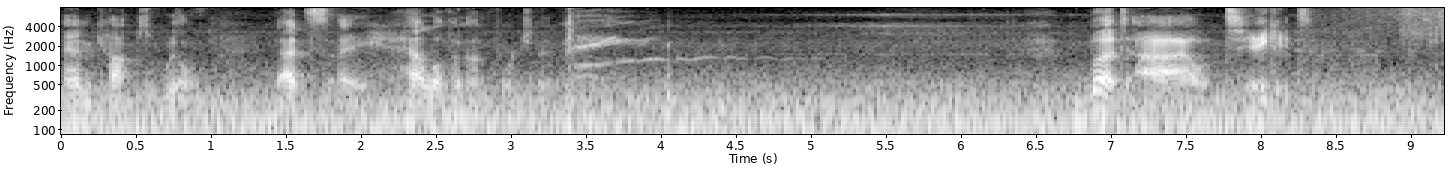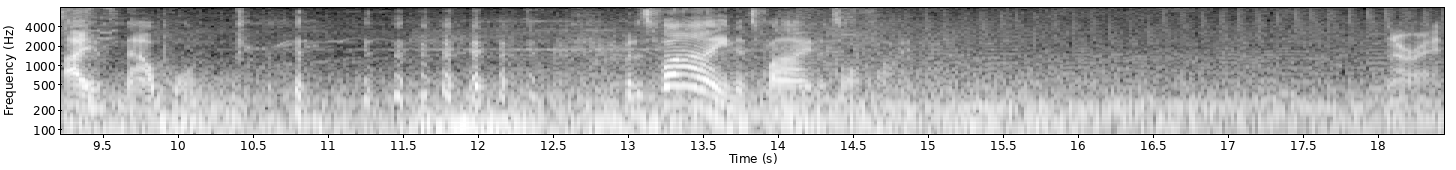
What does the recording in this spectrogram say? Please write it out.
Ancox will. That's a hell of an unfortunate name. but I'll take it. I am now poor. but it's fine, it's fine, it's all fine. Alright.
